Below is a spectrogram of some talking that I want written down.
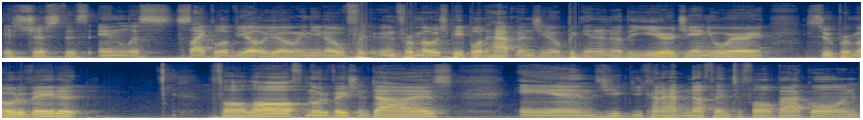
it's just this endless cycle of yo-yo. And you know for, and for most people it happens you know beginning of the year january super motivated fall off motivation dies and you, you kind of have nothing to fall back on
